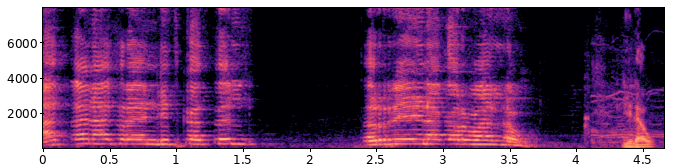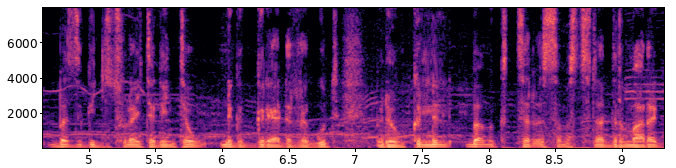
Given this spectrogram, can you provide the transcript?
አጠናክረህ እንድትቀጥል ጥሪዬን አቀርባለሁ። ሌላው በዝግጅቱ ላይ ተገኝተው ንግግር ያደረጉት በደቡብ ክልል በምክትል ርዕሰ መስተዳድር ማዕረግ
